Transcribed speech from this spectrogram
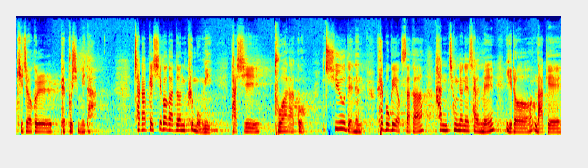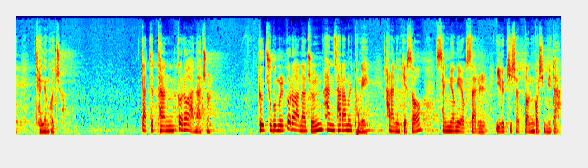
기적을 베푸십니다. 차갑게 식어가던 그 몸이 다시 부활하고 치유되는 회복의 역사가 한 청년의 삶에 일어나게 되는 거죠. 따뜻한 끌어안아준 그 죽음을 끌어안아준 한 사람을 통해 하나님께서 생명의 역사를 일으키셨던 것입니다.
